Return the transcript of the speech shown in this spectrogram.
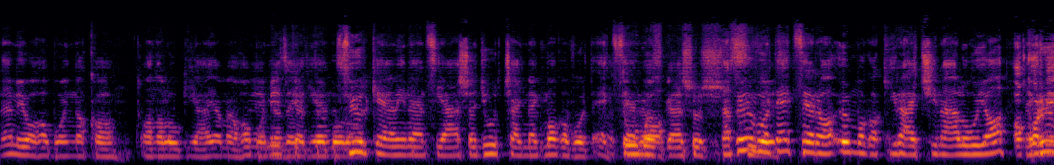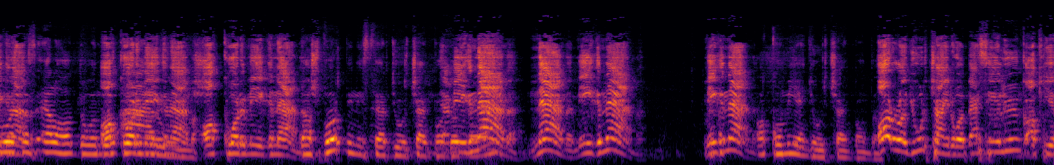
Nem jó a habonynak a analógiája, mert a habony az egy ilyen szürke eminenciás, a Gyurcsány meg maga volt egyszer a... Tehát ő volt egyszer a önmaga király csinálója, akkor még ő volt nem. az eladó Akkor még nem, is. akkor még nem. De a sportminiszter Gyurcsány mondott. De még nem, nem, még nem. Még nem. Akkor milyen Gyurcsányt mondod? Arról a Gyurcsányról beszélünk, aki,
